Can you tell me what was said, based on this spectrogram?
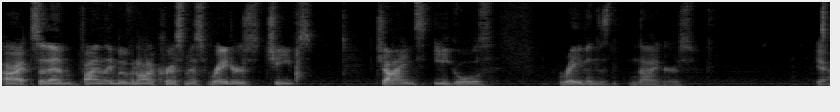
All right, so then finally moving on to Christmas: Raiders, Chiefs, Giants, Eagles, Ravens, Niners. Yeah.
